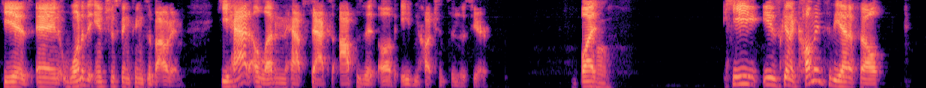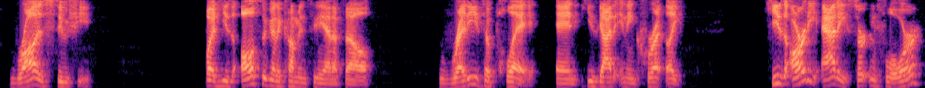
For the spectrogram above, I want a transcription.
He is. And one of the interesting things about him, he had 11 and a half sacks opposite of Aidan Hutchinson this year. But he is going to come into the NFL raw as sushi. but he's also going to come into the NFL ready to play, and he's got an incredible like he's already at a certain floor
